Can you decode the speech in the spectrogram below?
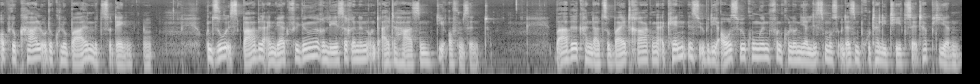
ob lokal oder global, mitzudenken. Und so ist Babel ein Werk für jüngere Leserinnen und alte Hasen, die offen sind. Babel kann dazu beitragen, Erkenntnis über die Auswirkungen von Kolonialismus und dessen Brutalität zu etablieren.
